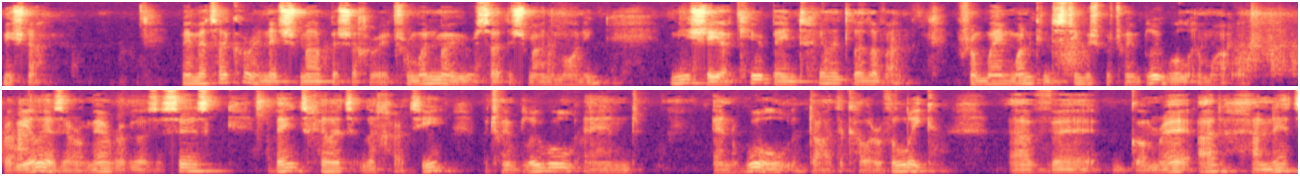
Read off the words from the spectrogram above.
Mishnah. Memetai korin Shema. From when you recite the Shema in the morning? Mi sheyakir ben lelavan. From when one can distinguish between blue wool and white wool. Rabbi Eliezer Omer, Rabbi Eliezer says, ben tchelet lecharti, between blue wool and and wool dyed the color of a leek. V'gomre ad hanet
